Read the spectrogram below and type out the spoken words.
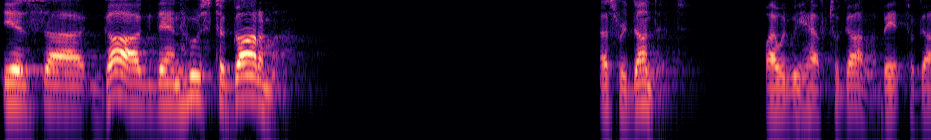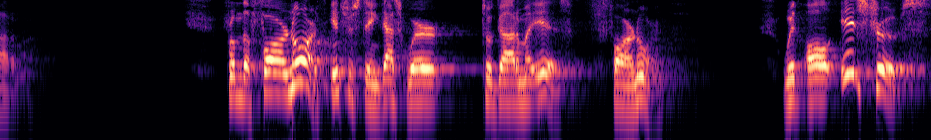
is Gog, then who's Togarma? That's redundant. Why would we have Togarma, Beit Togarma? From the far north, interesting, that's where Togarma is, far north, with all its troops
